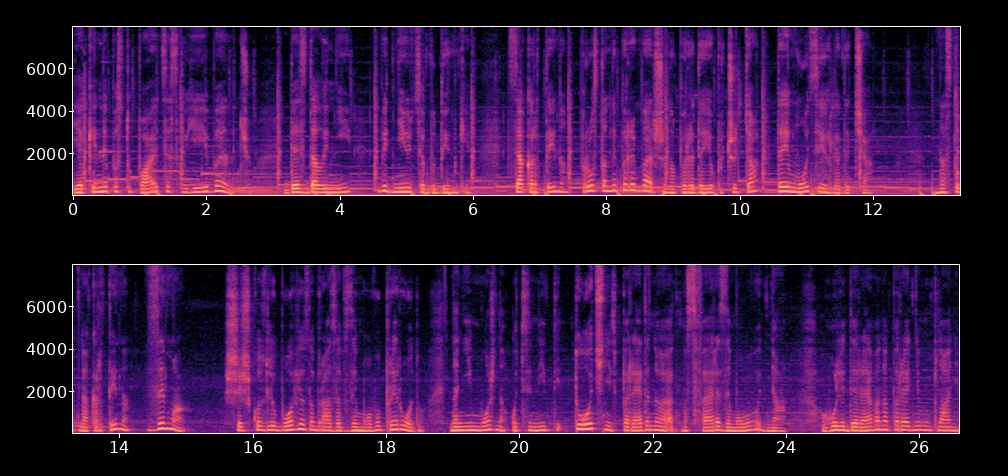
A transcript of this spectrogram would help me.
який не поступається своєю величчю, десь вдалині видніються будинки. Ця картина просто неперевершено передає почуття та емоції глядача. Наступна картина Зима. Шишко з любов'ю зобразив зимову природу. На ній можна оцінити точність переданої атмосфери зимового дня, голі дерева на передньому плані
